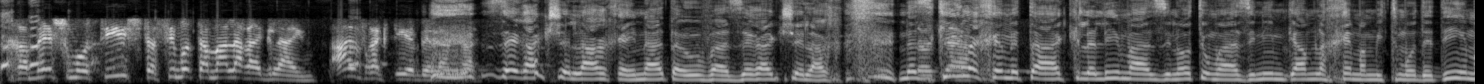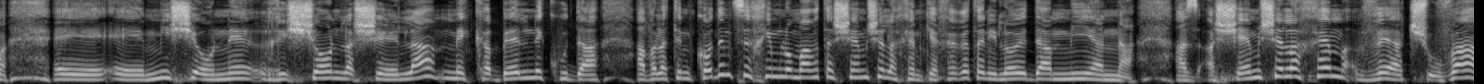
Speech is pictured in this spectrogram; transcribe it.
500 איש, תשים אותם על הרגליים. אז רק תהיה בלחץ. זה רק שלך, עינת אהובה, זה רק שלך. נזכיר לכם את הכללים, מאזינות ומאזינים, גם לכם המתמודדים. אה, אה, מי שעונה ראשון לשאלה, מקבל נקודה, אבל אתם קודם צריכים לומר את השם שלכם, כי אחרת אני לא אדע מי ענה. אז השם שלכם והתשובה,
